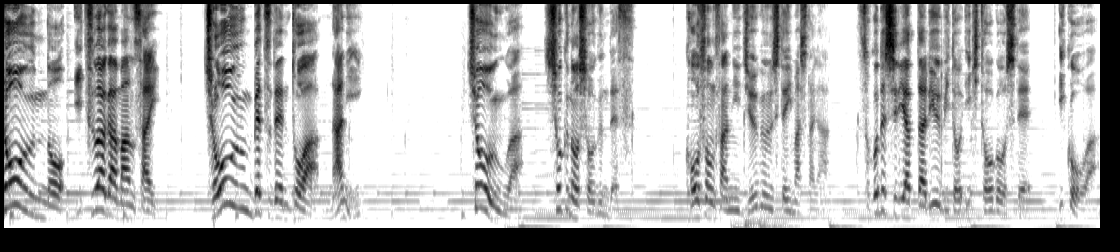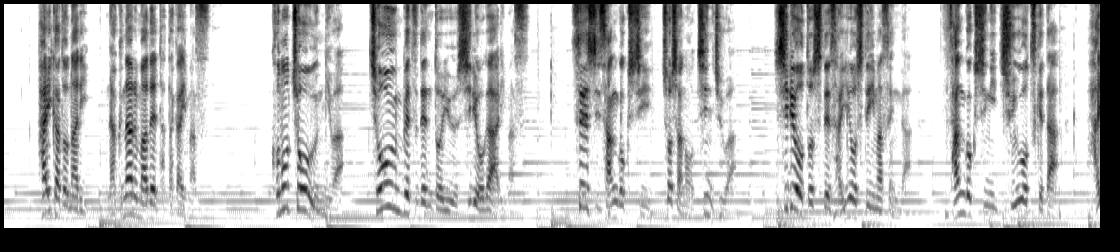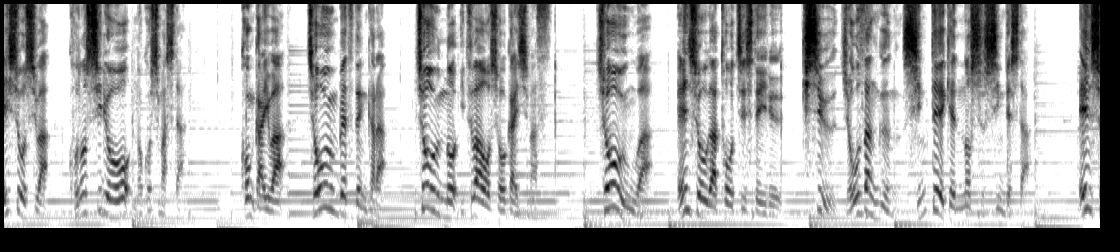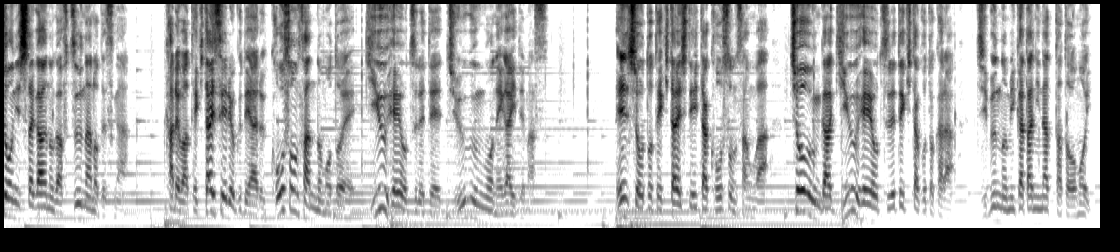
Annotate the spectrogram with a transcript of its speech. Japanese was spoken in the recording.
趙雲の逸話が満載。趙雲別伝とは何？趙雲は蜀の将軍です。高孫山に従軍していましたがそこで知り合った劉備と意気投合して以降は配下となり亡くなるまで戦います。この趙雲には趙雲別伝という資料があります。聖史三国志著者の陳樹は資料として採用していませんが三国志に中をつけた廃将氏はこの資料を残しました。今回は趙雲別伝から趙雲の逸話を紹介します。趙雲は袁紹が統治している紀州定山郡新帝県の出身でした。袁紹に従うのが普通なのですが彼は敵対勢力である高孫さんのもとへ義勇兵を連れて従軍を願い出ます。袁紹と敵対していた高孫さんは趙雲が義勇兵を連れてきたことから自分の味方になったと思い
